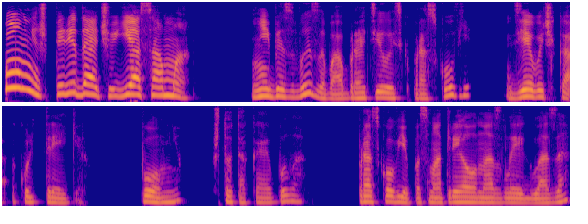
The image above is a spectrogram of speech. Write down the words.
«Помнишь передачу «Я сама»?» Не без вызова обратилась к Просковье девочка-оккультрегер. Помню, что такая была. Просковья посмотрела на злые глаза,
